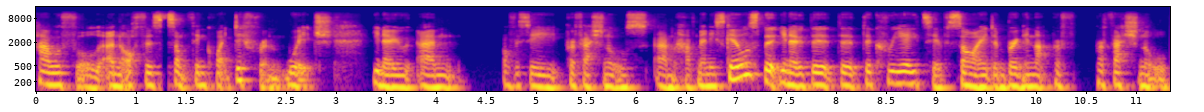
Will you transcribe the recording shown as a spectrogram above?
powerful and offers something quite different which you know um, obviously professionals um, have many skills but you know the the, the creative side and bringing that prof- professional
